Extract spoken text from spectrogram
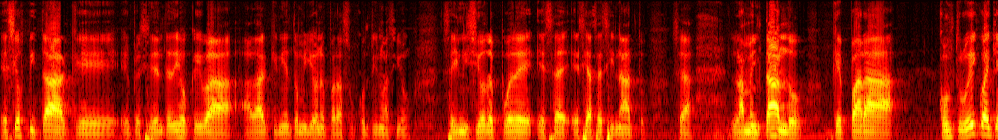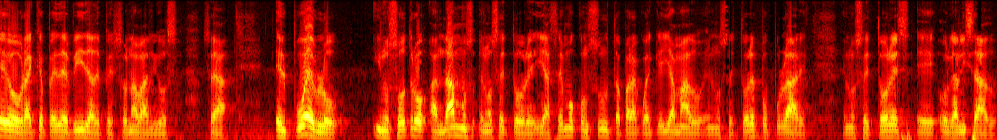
Ese hospital que el presidente dijo que iba a dar 500 millones para su continuación, se inició después de ese, ese asesinato. O sea, lamentando que para construir cualquier obra hay que pedir vida de personas valiosas. O sea, el pueblo y nosotros andamos en los sectores y hacemos consulta para cualquier llamado en los sectores populares, en los sectores eh, organizados.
